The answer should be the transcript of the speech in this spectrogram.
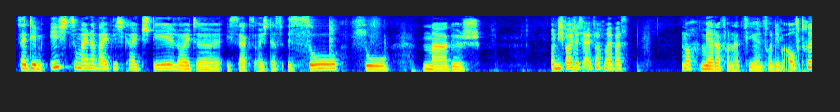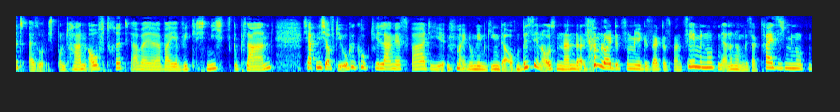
seitdem ich zu meiner Weiblichkeit stehe, Leute, ich sag's euch, das ist so, so magisch. Und ich wollte euch einfach mal was noch mehr davon erzählen, von dem Auftritt, also spontanen Auftritt, ja, weil da war ja wirklich nichts geplant. Ich habe nicht auf die Uhr geguckt, wie lange es war. Die Meinungen gingen da auch ein bisschen auseinander. Es haben Leute zu mir gesagt, das waren 10 Minuten, die anderen haben gesagt 30 Minuten,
